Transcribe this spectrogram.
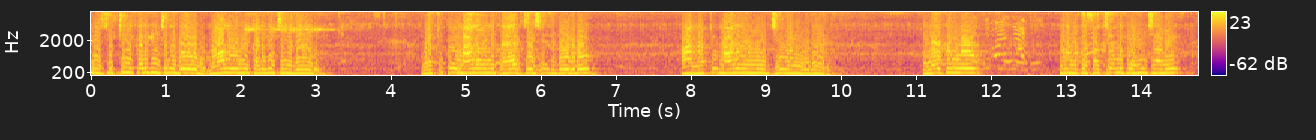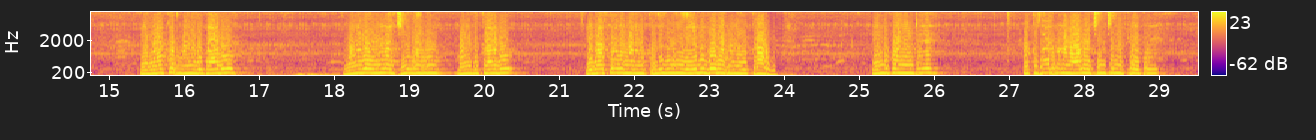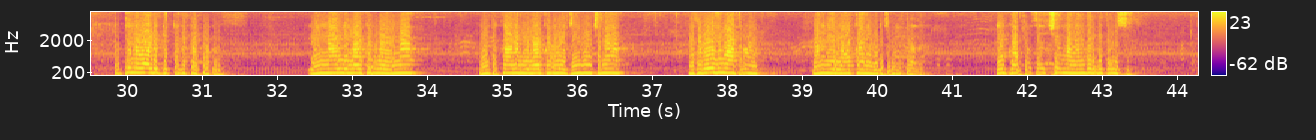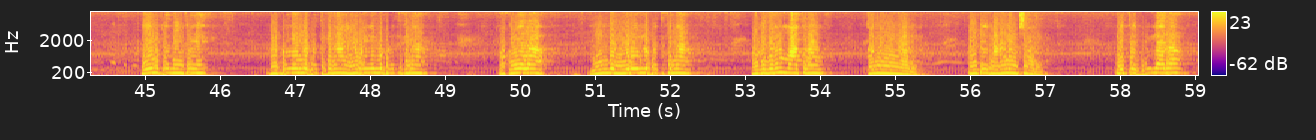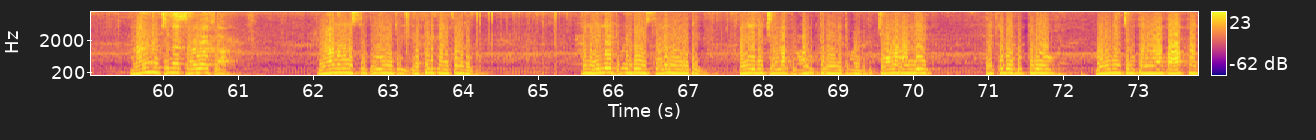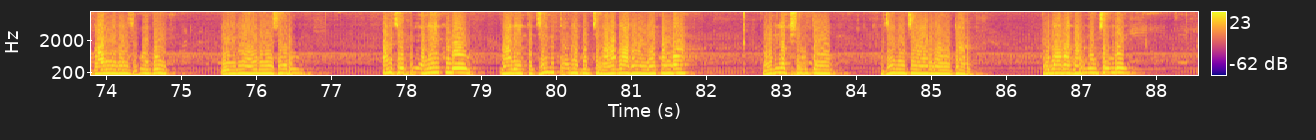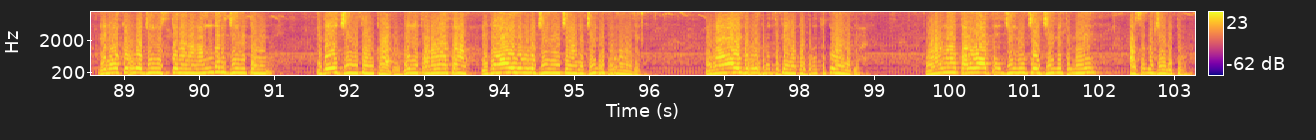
ఈ సృష్టిని కలిగించిన దేవుడు మానవుని కలిగించిన దేవుడు. మట్టితో మానవుని తయారు చేసేది దేవుడు. ఆ మట్టి మానవుల్లో జీవం ఊదాడు. ఈ లోకంలో మనం ఒక సత్యాన్ని గ్రహించాలి. ఈ లోకం మనది కాదు. మనలో ఉన్న జీవము మనది కాదు. ఈ లోకంలో మనం కలిగి ఉన్న ఏవి కూడా మనకి కావు ఎందుకు అంటే ఒకసారి మనం ఆలోచించినట్లయితే పుట్టినవాడు గిట్టక తప్పదు. ఎన్నాళ్ళు ఈ లోకంలో ఉన్నా ఎంతకాలం ఈ లోకంలో జీవించినా ఒకరోజు మాత్రం మనం ఈ లోకాన్ని విడిచిపెట్టాలి. ఈ గొప్ప సత్యం మనందరికీ తెలుసు. ఏమిటనంటే డెబ్బై ఏళ్ళు బ్రతికినా ఎనభై ఏళ్ళు బ్రతికినా ఒకవేళ నిండు నూరేళ్ళు బతికినా ఒక దినం మాత్రం కన్ను మూయాలి అంటే మరణించాలి. అయితే పిల్లారా మరణించిన తర్వాత మానవుని స్థితి ఏమిటి? ఎక్కడికి వెళ్తాడు? తను వెళ్ళేటువంటి స్థలం ఏమిటి? అనేది చాలా ప్రాముఖ్యమైనటువంటిది. చాలామంది ఎక్కడో ఇక్కడో మరణించిన తర్వాత ఆత్మ గాల్లో కలిసిపోద్ది ఇవన్నీ ఎవరు చేశారు? అని చెప్పి అనేకులు వారి యొక్క జీవితాన్ని గురించిన అవగాహన లేకుండా నిర్లక్ష్యంతో జీవించేవారుగా ఉంటారు. పిల్లారా గమనించండి. ఈ లోకంలో జీవిస్తున్న మనందరి జీవితం ఇదే జీవితం కాదు. దీని తర్వాత యుగాయుగములు జీవించే ఒక జీవితం ఉన్నది. యుగాయుగములు బ్రతికే ఒక బ్రతుకు ఉన్నది. మరణం తర్వాత జీవించే జీవితమే అసలు జీవితం.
